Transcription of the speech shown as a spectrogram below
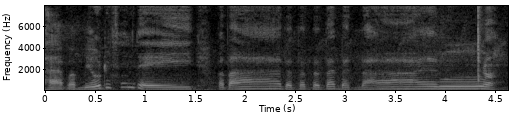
have a beautiful day Bye bye bye bye bye bye bye bye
